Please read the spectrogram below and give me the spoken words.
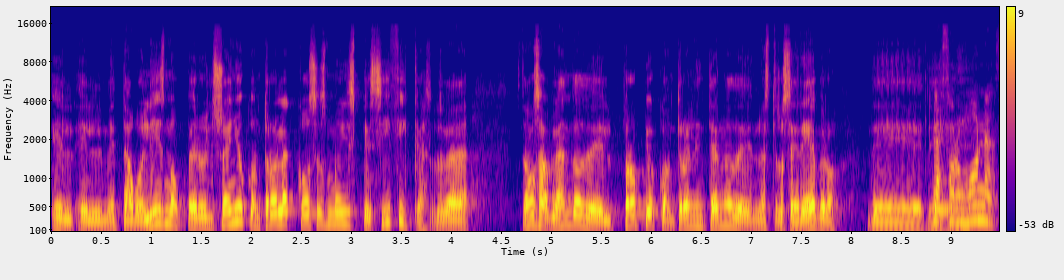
el, metabolismo, pero el sueño controla cosas muy específicas. O sea, estamos hablando del propio control interno de nuestro cerebro, de- Las hormonas.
